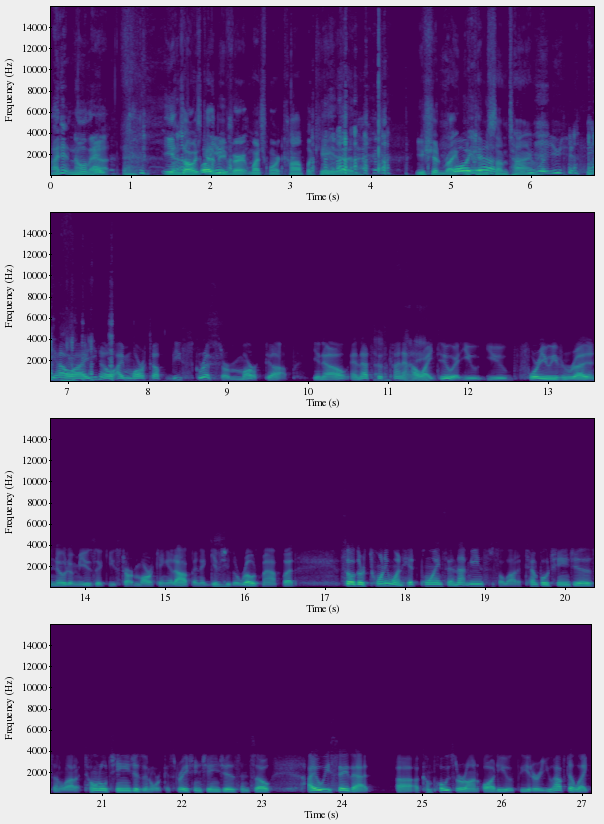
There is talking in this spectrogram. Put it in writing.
I didn't know that. Ian's always Well, got to be very much more complicated. you should write oh with yeah. him sometime. You, well, you should see how I, you know, I mark up these scripts are marked up, you know, and that's just kind of how I do it. You you before you even read a note of music, you start marking it up, and it gives hmm. you the roadmap. But so there's 21 hit points, and that means there's a lot of tempo changes and a lot of tonal changes and orchestration changes. And so I always say that uh, a composer on audio theater, you have to like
